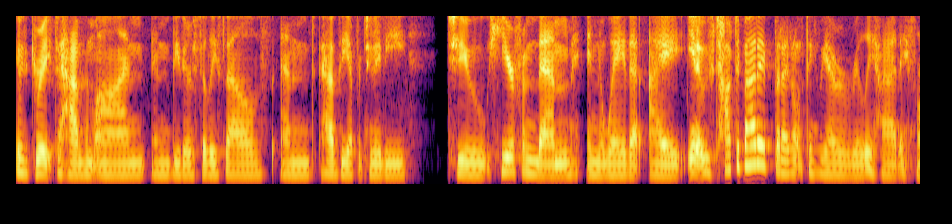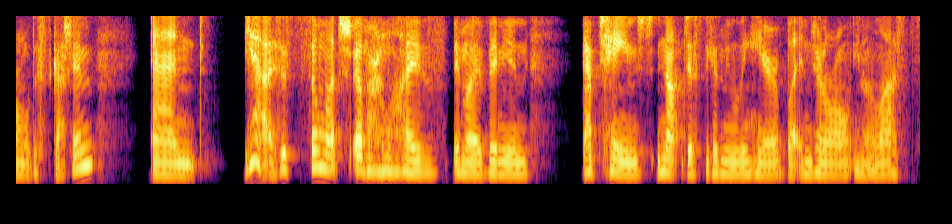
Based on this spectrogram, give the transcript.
it was great to have them on and be their silly selves and have the opportunity to hear from them in a way that I, you know, we've talked about it, but I don't think we ever really had a formal discussion. And yeah, it's just so much of our lives, in my opinion, have changed, not just because me moving here, but in general, you know, the last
